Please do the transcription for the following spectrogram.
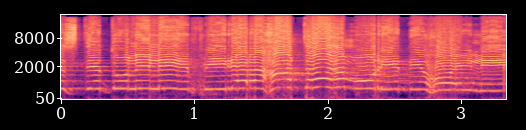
কিস্তি তুলিলি পীরের হাতে মুড়িদি হইলি।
